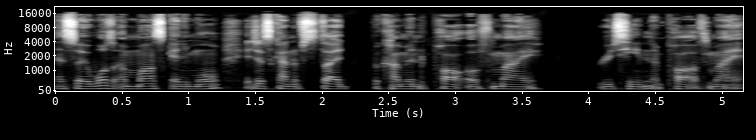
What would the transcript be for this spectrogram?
And so it wasn't a mask anymore. It just kind of started becoming part of my routine and part of my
